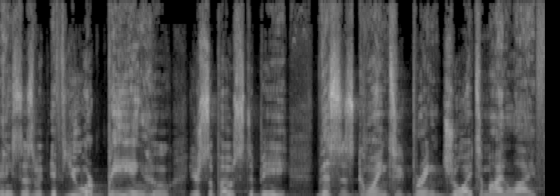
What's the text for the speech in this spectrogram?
And he says, if you are being who you're supposed to be, this is going to bring joy to my life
